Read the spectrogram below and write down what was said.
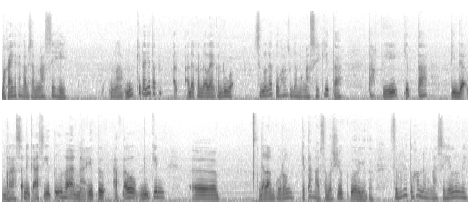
Makanya kita nggak bisa mengasihi. Nah mungkin aja tapi ada kendala yang kedua sebenarnya Tuhan sudah mengasihi kita tapi kita tidak merasa dikasih Tuhan. Nah itu. Atau mungkin eh, dalam kurung kita nggak bisa bersyukur gitu. Sebenarnya Tuhan udah mengasihi lu nih.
